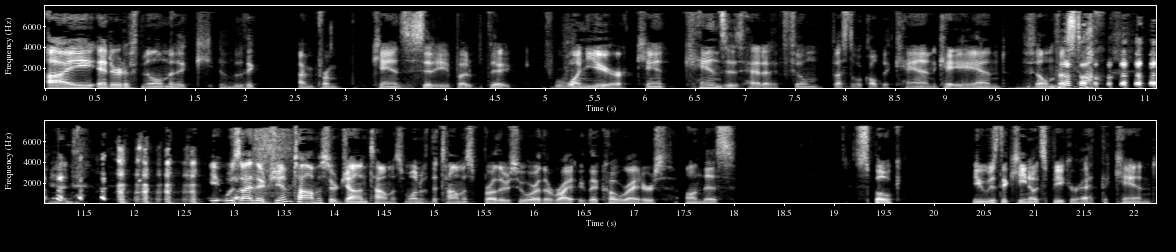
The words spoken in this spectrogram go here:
I entered a film in the, the I'm from Kansas City, but the, for one year, Can, Kansas had a film festival called the Can K A N Film Festival, and it was either Jim Thomas or John Thomas, one of the Thomas brothers who are the write, the co-writers on this, spoke. He was the keynote speaker at the Cannes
